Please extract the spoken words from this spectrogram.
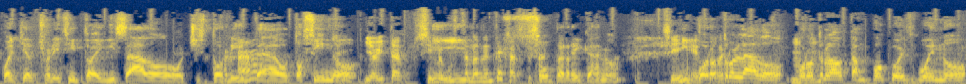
cualquier choricito ahí guisado o chistorrita o tocino. Y ahorita sí me gustan las lentejas. Pues, Súper rica, ¿no? Sí. Y por otro lado, por otro lado, tampoco es bueno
